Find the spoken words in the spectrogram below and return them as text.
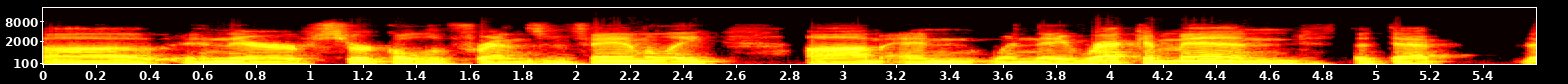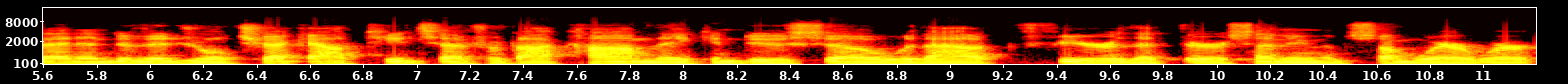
uh, in their circle of friends and family. Um, and when they recommend that that that individual check out teencentral.com, they can do so without fear that they're sending them somewhere where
